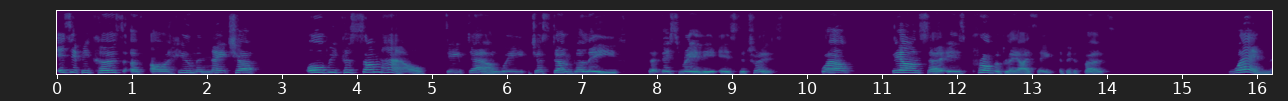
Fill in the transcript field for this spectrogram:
Is it because of our human nature, or because somehow, deep down, we just don't believe that this really is the truth? Well, the answer is probably, I think, a bit of both. When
